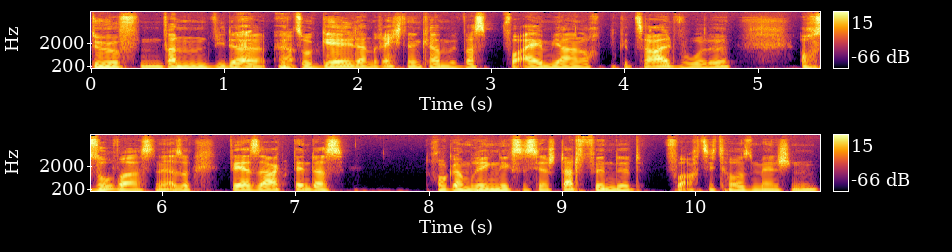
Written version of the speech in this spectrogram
dürfen, wann wieder ja, ja. mit so Geldern rechnen kann, mit was vor einem Jahr noch gezahlt wurde. Auch sowas. Ne? Also wer sagt denn, dass Rock am Ring nächstes Jahr stattfindet vor 80.000 Menschen?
